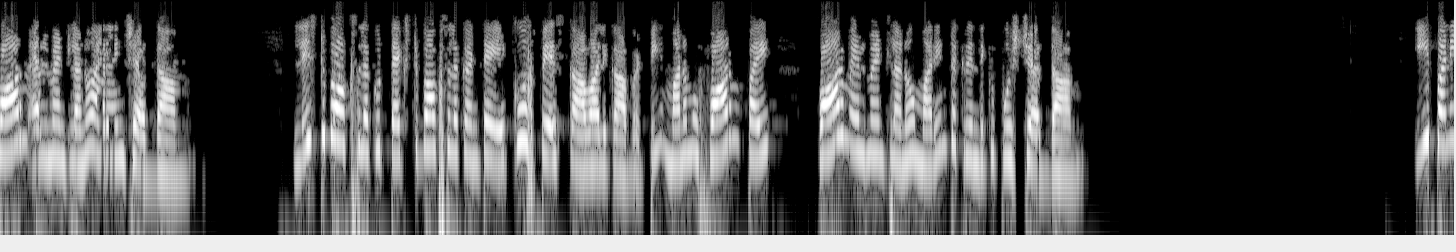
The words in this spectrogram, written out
ఫార్మ్ ఎలిమెంట్లను అరేంజ్ చేద్దాం. లిస్ట్ బాక్సులకు టెక్స్ట్ బాక్సుల కంటే ఎక్కువ స్పేస్ కావాలి కాబట్టి మనము ఫార్మ్ పై ఫార్మ్ ఎలిమెంట్లను మరింత క్రిందికి పుష్ చేద్దాం. ఈ పని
